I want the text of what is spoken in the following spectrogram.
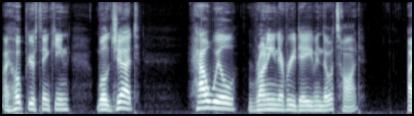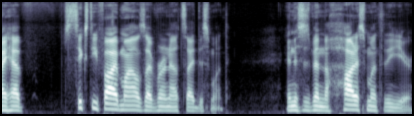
I hope you're thinking, well, Jet, how will running every day, even though it's hot? I have 65 miles I've run outside this month. And this has been the hottest month of the year,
